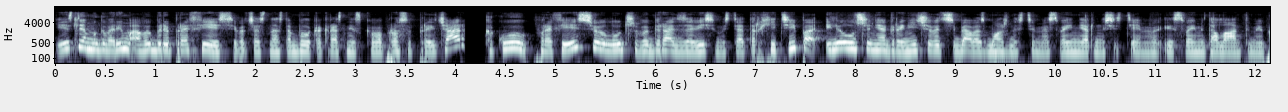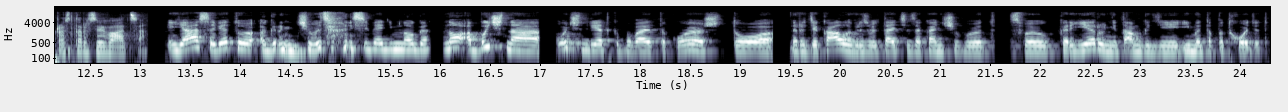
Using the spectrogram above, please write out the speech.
Если мы говорим о выборе профессии, вот сейчас у нас там было как раз несколько вопросов про HR, какую профессию лучше выбирать в зависимости от архетипа или лучше не ограничивать себя возможностями своей нервной системы и своими талантами и просто развиваться? Я советую ограничивать себя немного. Но обычно очень редко бывает такое, что радикалы в результате заканчивают свою карьеру не там, где им это подходит.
